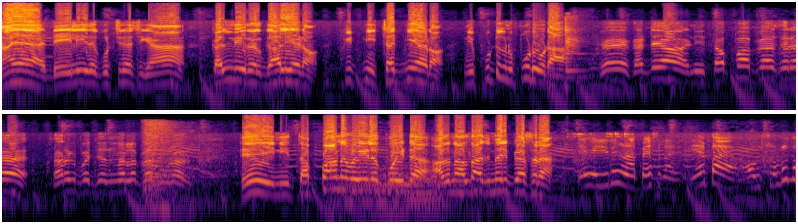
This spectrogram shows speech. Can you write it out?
நாய டெய்லி இதை குடிச்சுன்னு வச்சுக்க. கல்லீரல் காலி ஆயிடும் கிட்னி சட்னி ஆயிடும். நீ புட்டுக்குன்னு பூடு விடா ஏய் கட்டையா நீ தப்பா பேசுற. சரக்கு பத்தி அந்த மாதிரிலாம் பேசக்கூடாது. ஏய் நீ தப்பான வழியில போயிட்ட. அதனால தான் அது மாதிரி பேசுறேன். ஏங்க இருங்க நான் பேசுறேன். ஏன்பா அவர் சொல்றது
